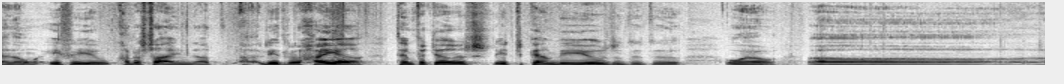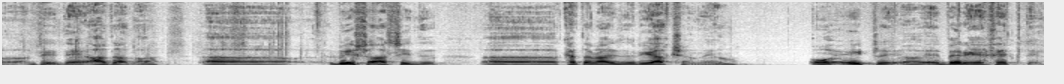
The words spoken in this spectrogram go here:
you know, if you calcine at a little higher temperatures, it can be used to, well, uh, the, the other, uh, Lewis acid uh, catalyzed reaction, you know. It's uh, very effective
